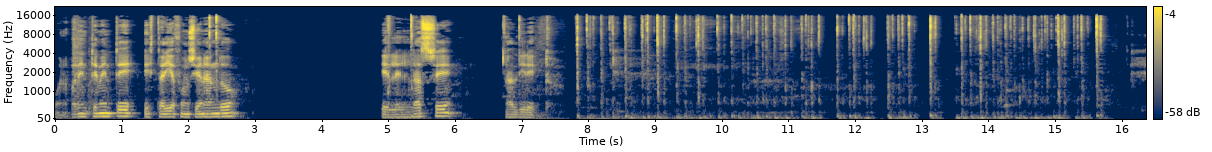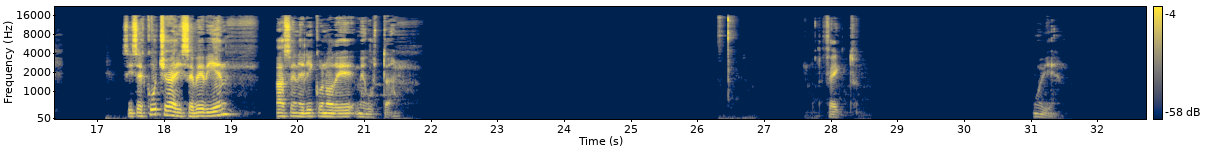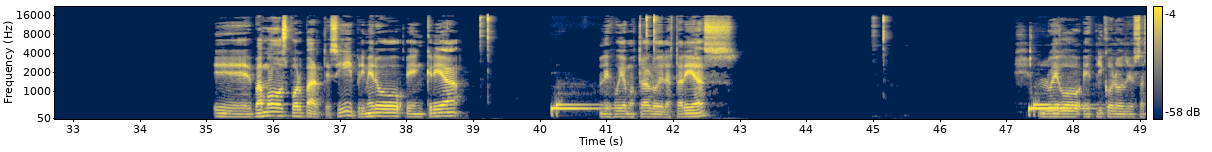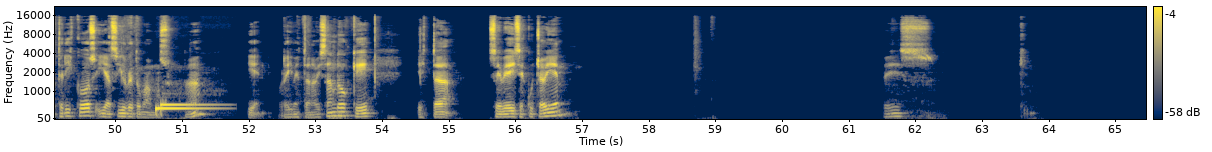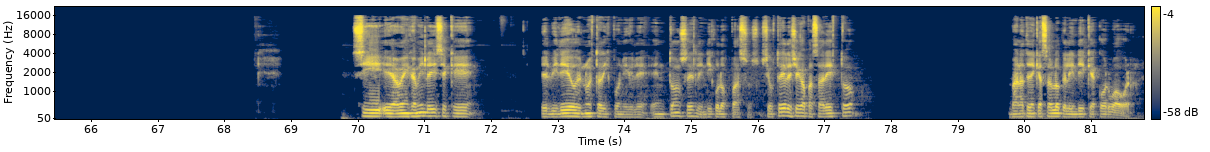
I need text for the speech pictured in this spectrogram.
Bueno, aparentemente estaría funcionando el enlace al directo. Si se escucha y se ve bien, hacen el icono de me gusta. Perfecto. Muy bien. Eh, vamos por partes, ¿sí? Primero en Crea les voy a mostrar lo de las tareas. Luego explico lo de los asteriscos y así retomamos. ¿ah? Bien, por ahí me están avisando que está, se ve y se escucha bien. Si eh, a Benjamín le dice que el video no está disponible, entonces le indico los pasos. Si a ustedes les llega a pasar esto, van a tener que hacer lo que le indique a Corvo ahora.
